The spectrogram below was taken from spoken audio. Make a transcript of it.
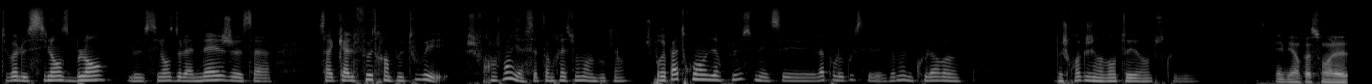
tu vois, le silence blanc, le silence de la neige, ça ça calfeutre un peu tout et je- franchement il y a cette impression dans le bouquin. Je pourrais pas trop en dire plus mais c'est là pour le coup c'est vraiment une couleur euh, bah, je crois que j'ai inventé hein, parce que Eh bien, passons à la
